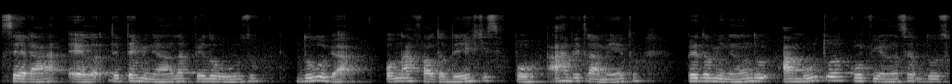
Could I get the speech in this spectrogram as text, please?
será ela determinada pelo uso do lugar ou na falta destes por arbitramento, predominando a mútua confiança dos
